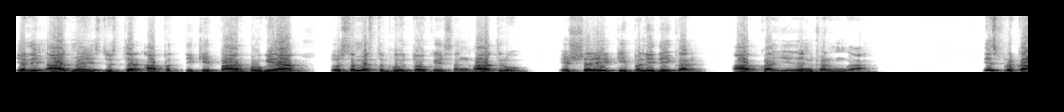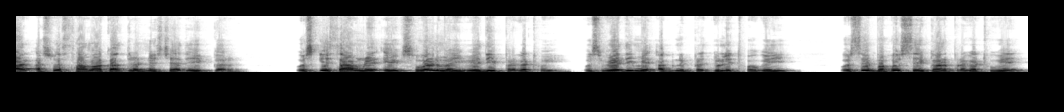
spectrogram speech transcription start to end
यदि आज मैं इस दुस्तर आपत्ति के पार हो गया तो समस्त भूतों के संघात रूप इस शरीर की बलि देकर आपका यजन करूँगा। इस प्रकार अश्वस्थामा का दृढ़ निश्चय देखकर उसके सामने एक सुवर्णमयी वेदी प्रकट हुई। उस वेदी में अग्नि प्रज्वलित हो गई। उससे बहुत से गण प्रकट हुए।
